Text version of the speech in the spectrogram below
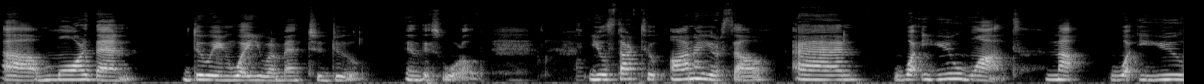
uh, more than doing what you were meant to do in this world you'll start to honor yourself and what you want, not what you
